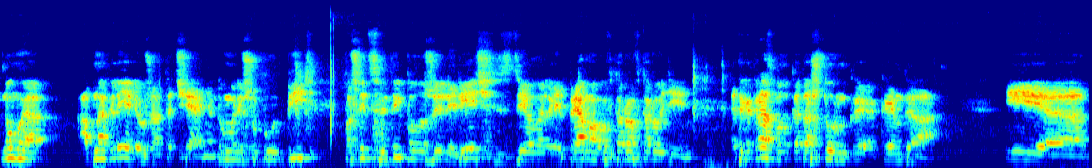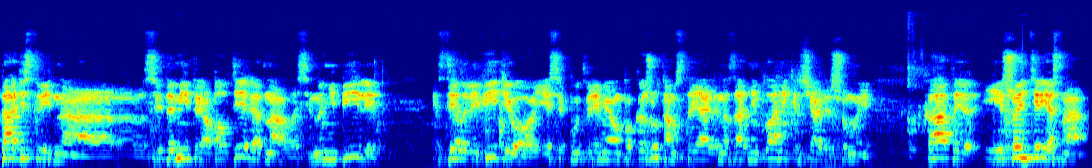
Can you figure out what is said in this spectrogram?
ну, мы обнаглели уже от отчаяния, думали, что будут бить, пошли цветы положили, речь сделали прямо во второй, второй день. Это как раз был когда штурм КМДА. И э, да, действительно, сведомиты обалдели от наглости, но не били. Сделали видео, если будет время, я вам покажу. Там стояли на заднем плане, кричали, что мы каты. И что интересно,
